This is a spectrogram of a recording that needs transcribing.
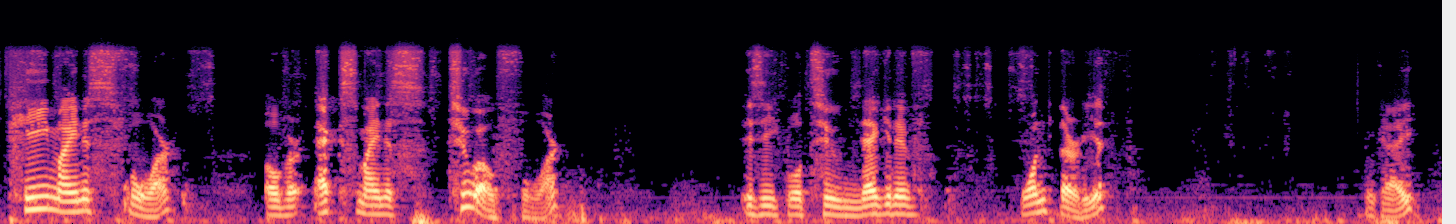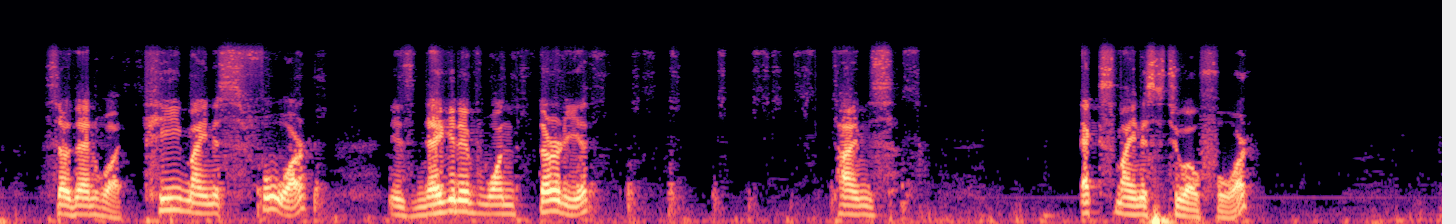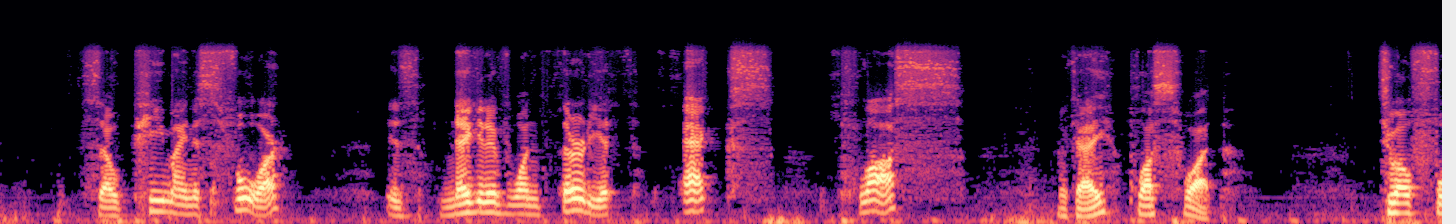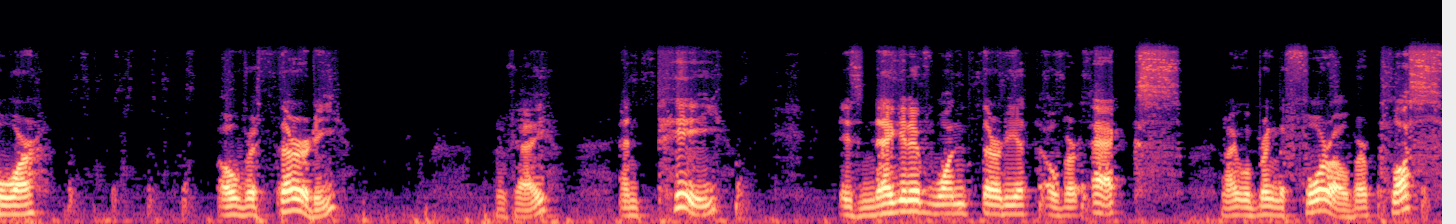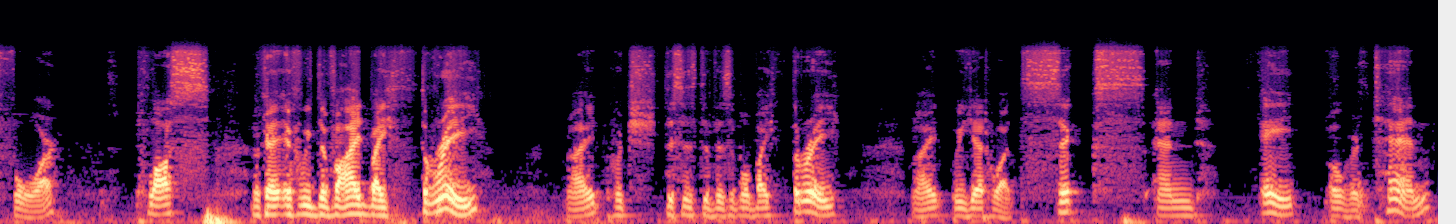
p minus 4 over x minus 204 is equal to negative 1 30th. Okay, so then what? p minus 4 is negative 1 30th times x minus 204. So p minus 4 is negative 1 30th x plus, okay, plus what? 204 over 30, okay, and p is negative 1 30th over x, right, we'll bring the 4 over, plus 4, plus, okay, if we divide by 3, right, which this is divisible by 3, right, we get what? 6 and 8 over 10,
